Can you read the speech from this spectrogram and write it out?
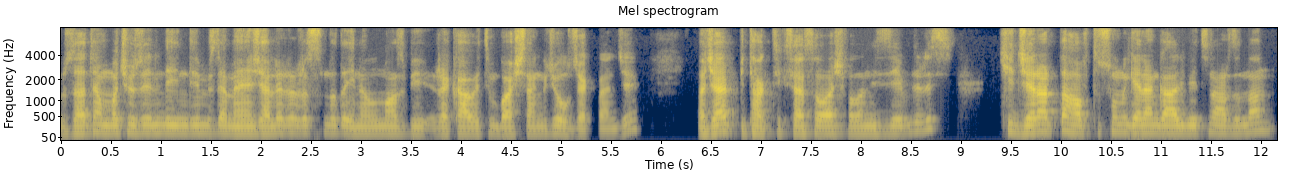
zaten maç özelinde indiğimizde menajerler arasında da inanılmaz bir rekabetin başlangıcı olacak bence. Acayip bir taktiksel savaş falan izleyebiliriz. Ki Gerrard da hafta sonu gelen galibiyetin ardından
